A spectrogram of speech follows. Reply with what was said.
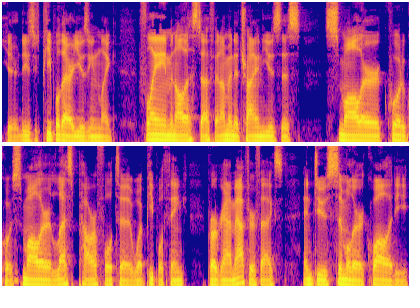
you're, these people that are using like flame and all this stuff, and I'm going to try and use this smaller, quote unquote, smaller, less powerful to what people think program After Effects and do similar quality.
